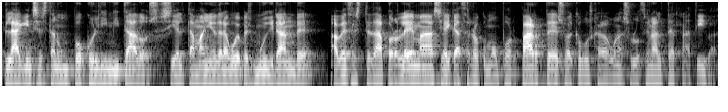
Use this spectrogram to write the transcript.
plugins están un poco limitados. Si el tamaño de la web es muy grande, a veces te da problemas si hay que hacerlo como por partes o hay que buscar alguna solución alternativa.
